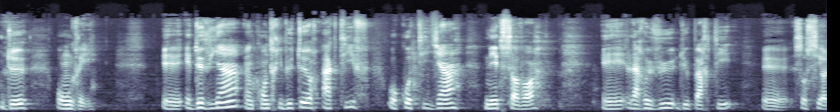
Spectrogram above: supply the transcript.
de Hongrie et, devient un contributeur actif au quotidien Népszava et la revue du Parti euh, social,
